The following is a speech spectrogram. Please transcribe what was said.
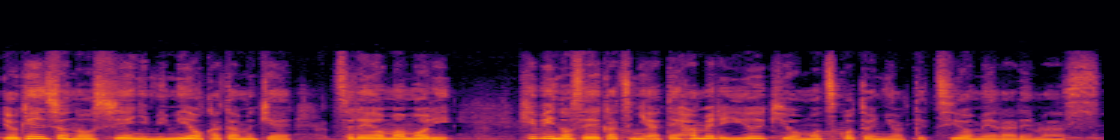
預言者の教えに耳を傾け、それを守り、日々の生活に当てはめる勇気を持つことによって強められます。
